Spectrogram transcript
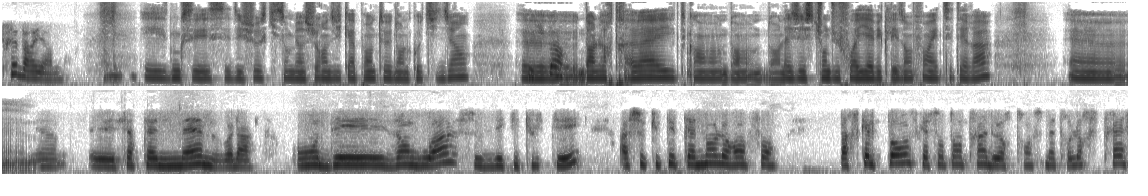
très variable. Et donc, c'est des choses qui sont bien sûr handicapantes dans le quotidien, euh, dans leur travail, quand, dans, dans, la gestion du foyer avec les enfants, etc. Euh... Et certaines même, voilà, ont des angoisses ou des difficultés à s'occuper pleinement de leur enfant parce qu'elles pensent qu'elles sont en train de leur transmettre leur stress,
